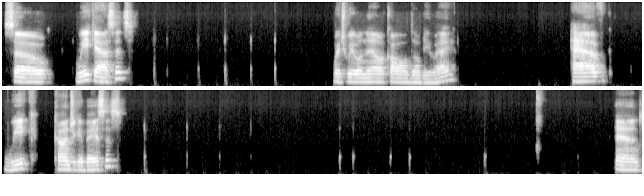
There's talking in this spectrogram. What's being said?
So weak acids, which we will now call Wa, have weak conjugate bases. And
